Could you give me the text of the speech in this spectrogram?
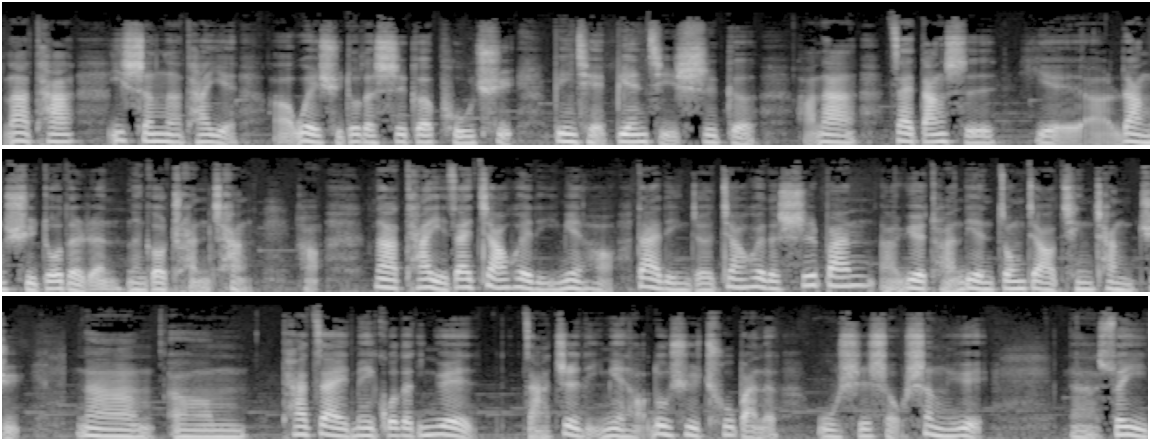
那他一生呢，他也呃为许多的诗歌谱曲，并且编辑诗歌。好，那在当时也让许多的人能够传唱。好。那他也在教会里面哈，带领着教会的诗班啊，乐团练宗教清唱剧。那嗯，他在美国的音乐杂志里面哈，陆续出版了五十首圣乐。那所以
